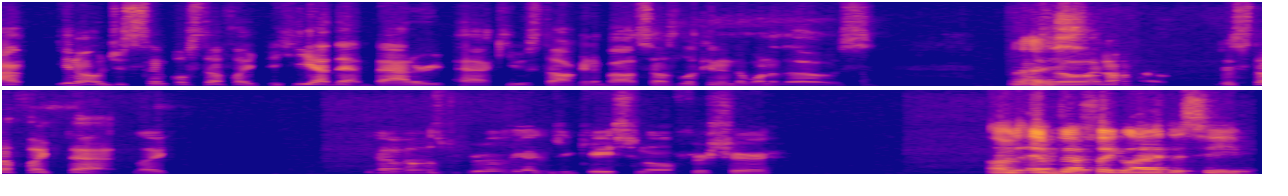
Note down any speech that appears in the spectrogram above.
I, you know, just simple stuff like he had that battery pack he was talking about. So I was looking into one of those. Nice. So I don't know, just stuff like that. Like that was really educational for sure. I'm, I'm definitely glad to see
